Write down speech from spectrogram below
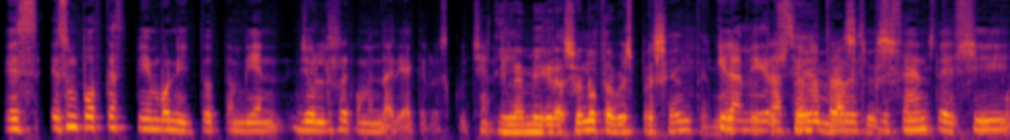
Es, es un podcast bien bonito también, yo les recomendaría que lo escuchen. Y la migración otra vez presente, ¿no? Y la migración otra vez presente, sí,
